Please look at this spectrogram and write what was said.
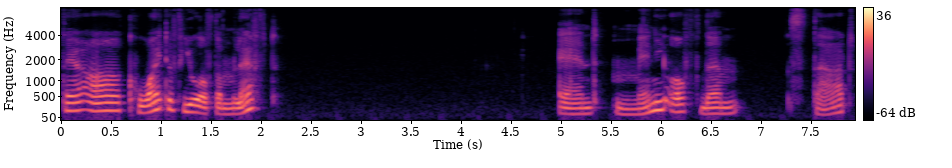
there are quite a few of them left and many of them start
